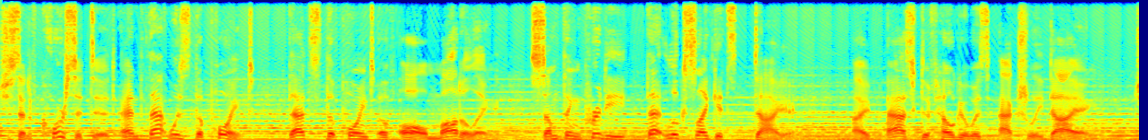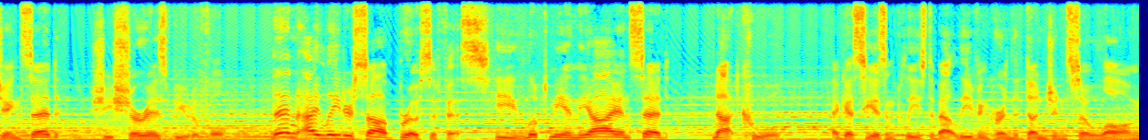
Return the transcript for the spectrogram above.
She said, Of course it did, and that was the point. That's the point of all modeling. Something pretty that looks like it's dying. I asked if Helga was actually dying. Jane said, She sure is beautiful. Then I later saw Brosiphus. He looked me in the eye and said, Not cool. I guess he isn't pleased about leaving her in the dungeon so long.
